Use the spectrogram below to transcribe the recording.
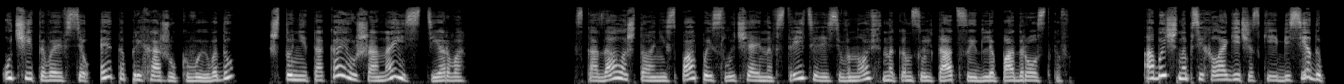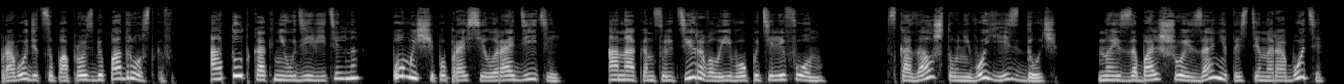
Учитывая все это, прихожу к выводу, что не такая уж она и стерва. Сказала, что они с папой случайно встретились вновь на консультации для подростков. Обычно психологические беседы проводятся по просьбе подростков, а тут, как ни удивительно, помощи попросил родитель. Она консультировала его по телефону. Сказал, что у него есть дочь, но из-за большой занятости на работе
